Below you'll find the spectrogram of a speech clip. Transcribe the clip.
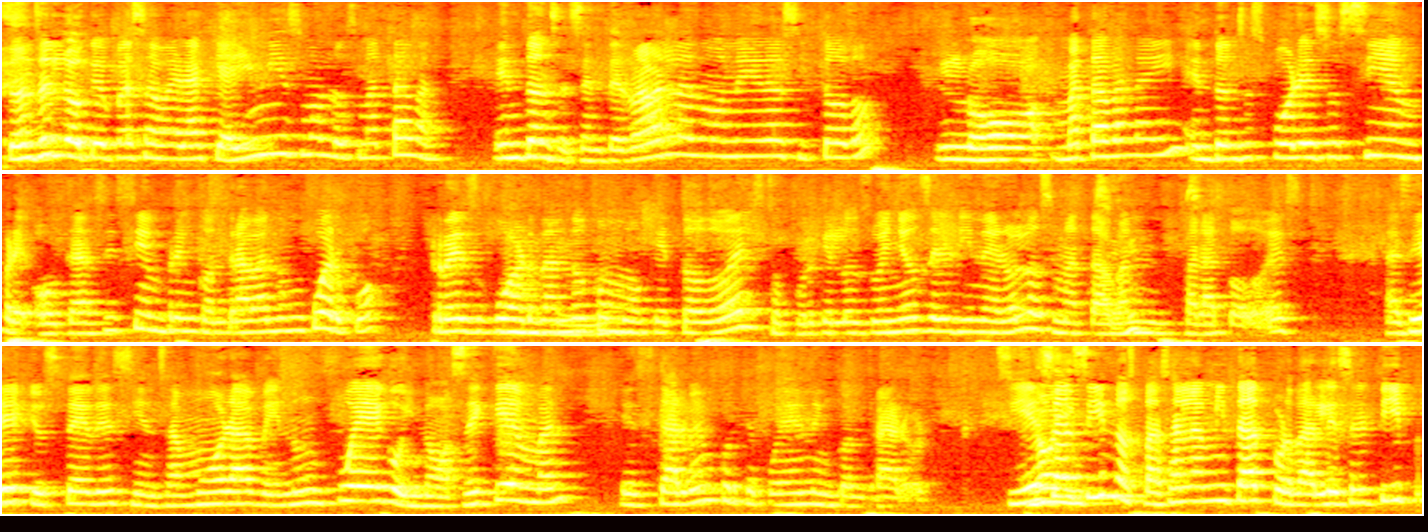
Entonces lo que pasaba era que ahí mismo los mataban. Entonces enterraban las monedas y todo, lo mataban ahí, entonces por eso siempre o casi siempre encontraban un cuerpo resguardando como que todo esto, porque los dueños del dinero los mataban Sí, para todo esto. Así de que ustedes si en Zamora ven un fuego y no se queman, escarben porque pueden encontrar oro. Si es No, y- así, nos pasan la mitad por darles el tip.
